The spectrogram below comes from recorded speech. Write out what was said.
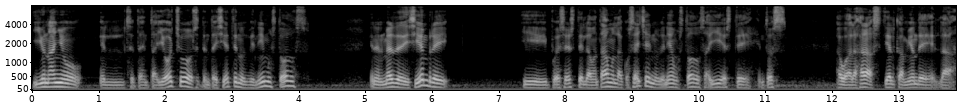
Y un año el 78 o 77 nos vinimos todos en el mes de diciembre y, y, pues este levantábamos la cosecha y nos veníamos todos ahí este entonces a Guadalajara asistía el camión de la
